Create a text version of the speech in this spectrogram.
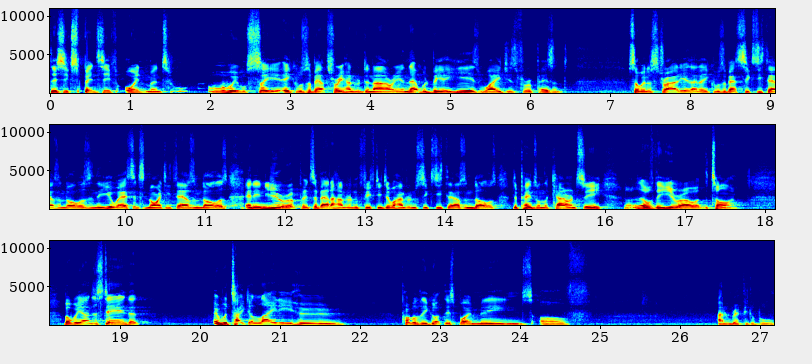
This expensive ointment, we will see, equals about 300 denarii, and that would be a year's wages for a peasant. So in Australia, that equals about $60,000. In the US, it's $90,000. And in Europe, it's about $150,000 to $160,000. Depends on the currency of the euro at the time. But we understand that it would take a lady who probably got this by means of unreputable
